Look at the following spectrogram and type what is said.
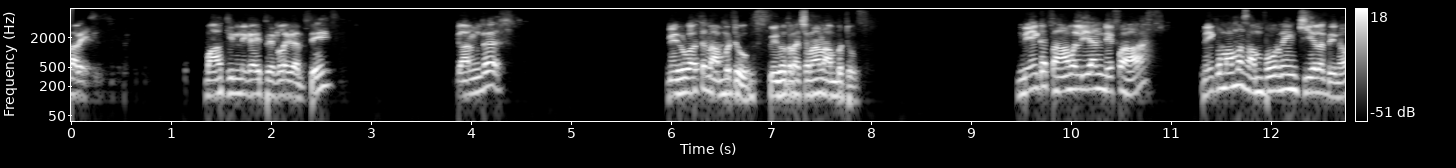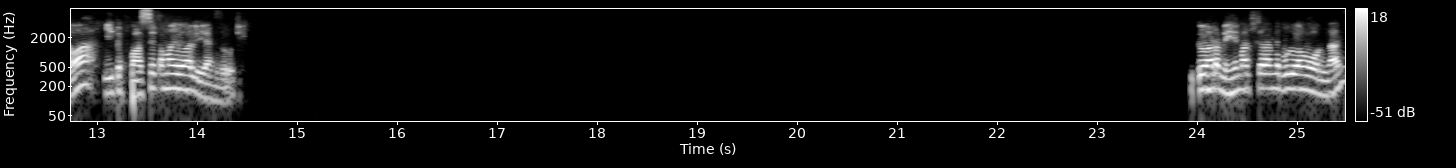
හරි. මාකින් එකයි පෙරලා ගත්තේ. ගන්න විහුගත නම්බර් 2 විහුගත රචනා නම්බර් 2 මේක තාම ලියන්න එපා. මේක මම සම්පූර්ණයෙන් කියලා දෙනවා. ඊට පස්සේ තමයි ඔයාලා ලියන්න ඕනේ. ඒක ඔයාලා මෙහෙමත් කරන්න පුළුවන් ඕනනම්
